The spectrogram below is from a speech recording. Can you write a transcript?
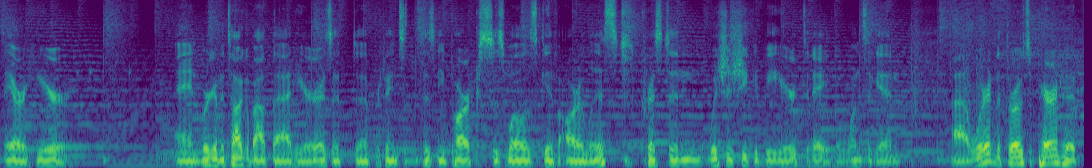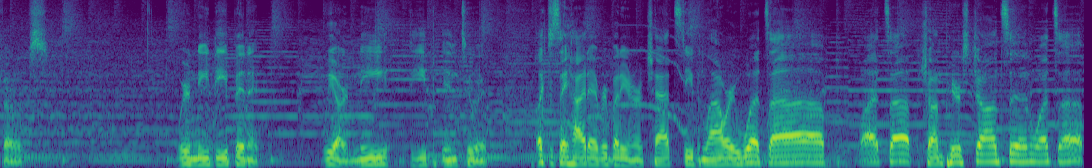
They are here. And we're going to talk about that here as it uh, pertains to the Disney parks, as well as give our list. Kristen wishes she could be here today, but once again, uh, we're in the throes of parenthood, folks. We're knee deep in it. We are knee deep into it. I'd like to say hi to everybody in our chat. Stephen Lowry, what's up? What's up? Sean Pierce Johnson, what's up?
